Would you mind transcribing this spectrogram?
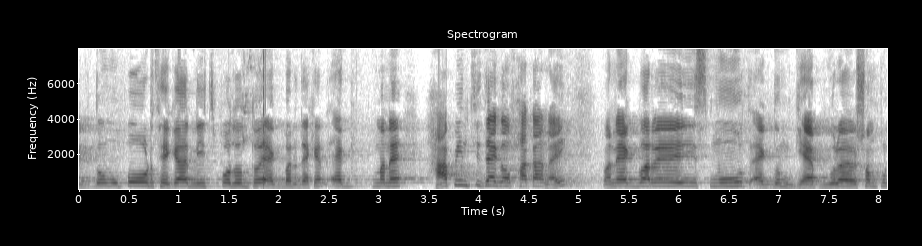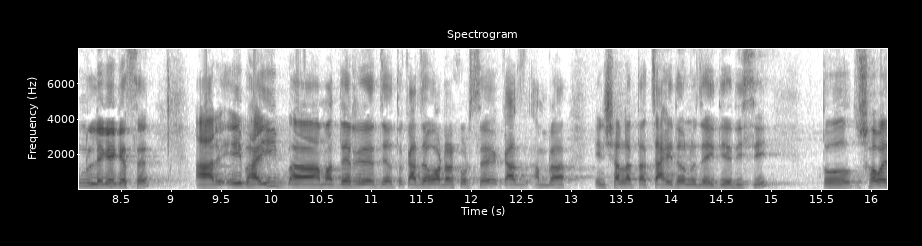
একদম উপর থেকে নিচ পর্যন্ত একবার দেখেন, এক মানে হাফ ইঞ্চি জায়গাও ফাঁকা নাই মানে একবারে স্মুথ একদম গ্যাপগুলো সম্পূর্ণ লেগে গেছে। আর এই ভাই আমাদের যেহেতু কাজে অর্ডার করছে, কাজ আমরা ইনশাল্লাহ তার চাহিদা অনুযায়ী দিয়ে দিছি। তো সবাই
